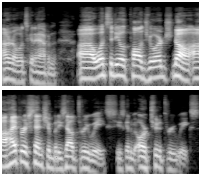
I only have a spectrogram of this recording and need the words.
I don't know what's going to happen. Uh, what's the deal with Paul George? No, uh, hyperextension, but he's out three weeks. He's going to be or two to three weeks.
